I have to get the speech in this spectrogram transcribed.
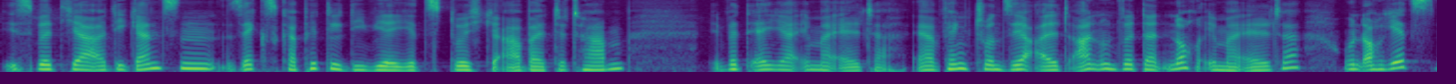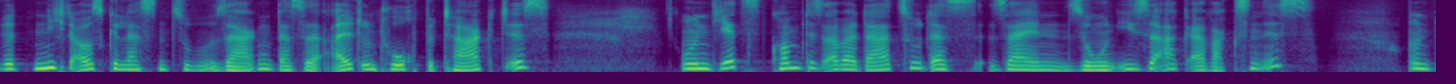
es wird ja die ganzen sechs Kapitel, die wir jetzt durchgearbeitet haben, wird er ja immer älter. Er fängt schon sehr alt an und wird dann noch immer älter. Und auch jetzt wird nicht ausgelassen zu sagen, dass er alt und hoch betagt ist. Und jetzt kommt es aber dazu, dass sein Sohn Isaak erwachsen ist. Und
